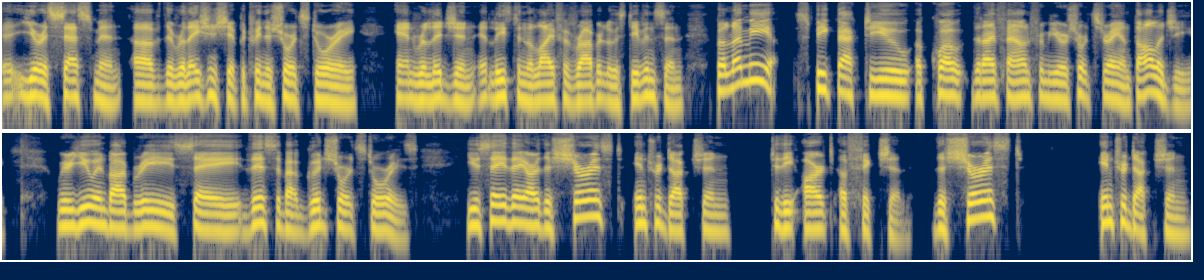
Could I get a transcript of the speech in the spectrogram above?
uh, your assessment of the relationship between the short story and religion, at least in the life of Robert Louis Stevenson. But let me speak back to you a quote that I found from your short story anthology, where you and Bob Rees say this about good short stories. You say they are the surest introduction to the art of fiction, the surest introduction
